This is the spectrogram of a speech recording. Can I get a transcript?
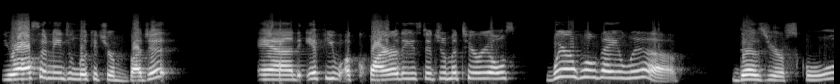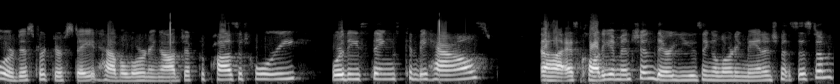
You also need to look at your budget. And if you acquire these digital materials, where will they live? Does your school or district or state have a learning object repository where these things can be housed? Uh, as Claudia mentioned, they're using a learning management system,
